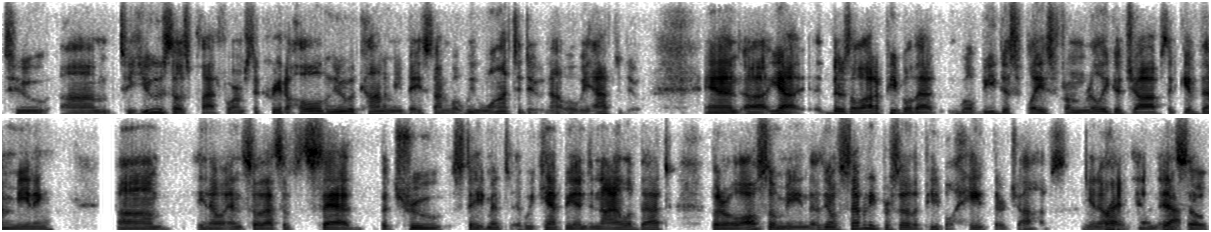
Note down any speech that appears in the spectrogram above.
to um, to use those platforms to create a whole new economy based on what we want to do, not what we have to do. And uh, yeah, there's a lot of people that will be displaced from really good jobs that give them meaning. Um, you know, and so that's a sad but true statement. We can't be in denial of that. But it will also mean that you know 70% of the people hate their jobs. You know, right. and yeah. and so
